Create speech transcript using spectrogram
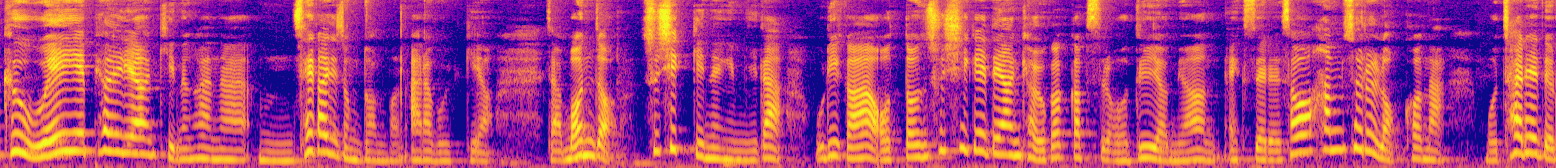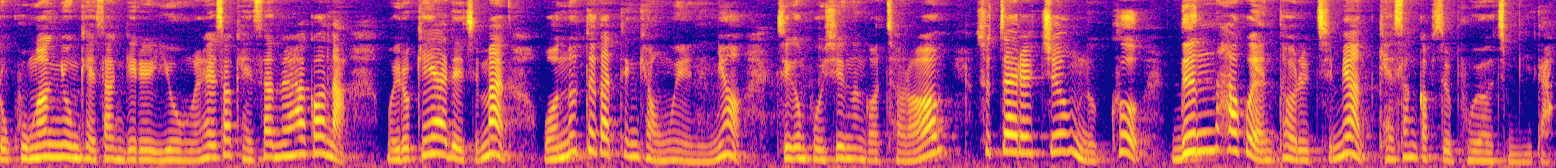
그 외에 편리한 기능 하나, 음, 세 가지 정도 한번 알아볼게요. 자, 먼저 수식 기능입니다. 우리가 어떤 수식에 대한 결과값을 얻으려면 엑셀에서 함수를 넣거나 뭐 차례대로 공학용 계산기를 이용을 해서 계산을 하거나 뭐 이렇게 해야 되지만 원노트 같은 경우에는요. 지금 보시는 것처럼 숫자를 쭉 넣고 는 하고 엔터를 치면 계산값을 보여줍니다.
